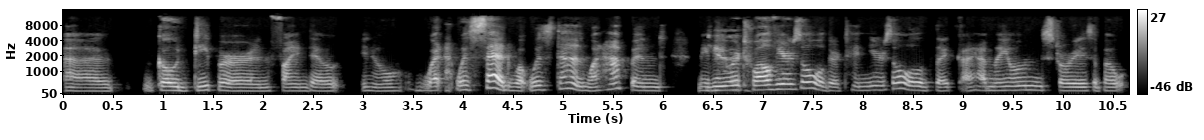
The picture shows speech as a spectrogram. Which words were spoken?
uh, go deeper and find out you know what was said what was done what happened maybe yeah. you were 12 years old or 10 years old like i have my own stories about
